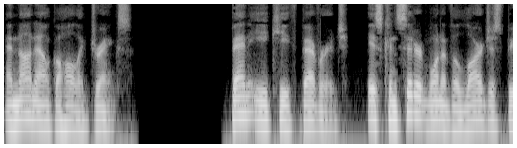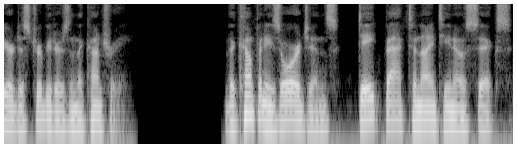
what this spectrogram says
and non alcoholic drinks. Ben E. Keith Beverage is considered one of the largest beer distributors in the country. The company's origins date back to 1906,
